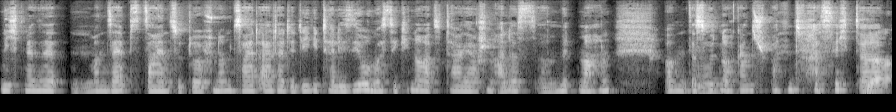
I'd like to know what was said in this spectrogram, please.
nicht mehr man selbst sein zu dürfen. Im Zeitalter der Digitalisierung, was die Kinder heutzutage ja schon alles äh, mitmachen, ähm, das mhm. wird noch ganz spannend, was sich da ja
